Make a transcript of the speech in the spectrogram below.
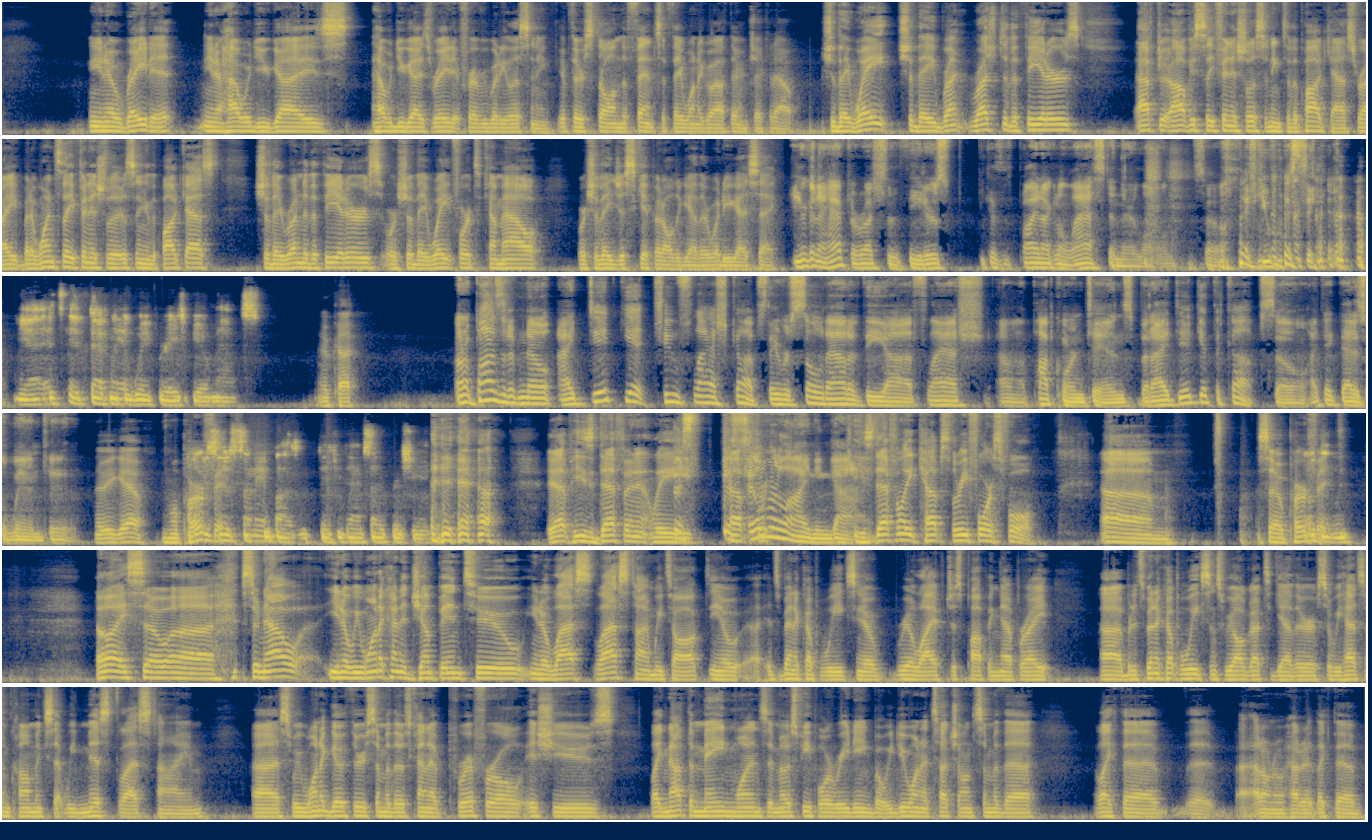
you know, rate it, you know, how would you guys how would you guys rate it for everybody listening if they're still on the fence if they want to go out there and check it out? Should they wait? Should they run, rush to the theaters? After obviously finish listening to the podcast, right? But once they finish listening to the podcast, should they run to the theaters or should they wait for it to come out or should they just skip it altogether? What do you guys say? You're going to have to rush to the theaters because it's probably not going to last in there long. So if you want to see it, yeah, it's it's definitely a wait for HBO Max. Okay. On a positive note, I did get two Flash cups. They were sold out of the uh, Flash uh, popcorn tins, but I did get the cups, so I think that is a win too. There you go. Well, perfect. Always sunny and positive. Thank you, Dax. I appreciate it. yeah. Yep. He's definitely the, the silver lining guy. He's definitely cups three fourths full. Um. So perfect. All right, so uh, so now you know we want to kind of jump into you know last last time we talked you know uh, it's been a couple weeks you know real life just popping up right, uh, but it's been a couple weeks since we all got together so we had some comics that we missed last time, uh, so we want to go through some of those kind of peripheral issues like not the main ones that most people are reading, but we do want to touch on some of the like the the I don't know how to like the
